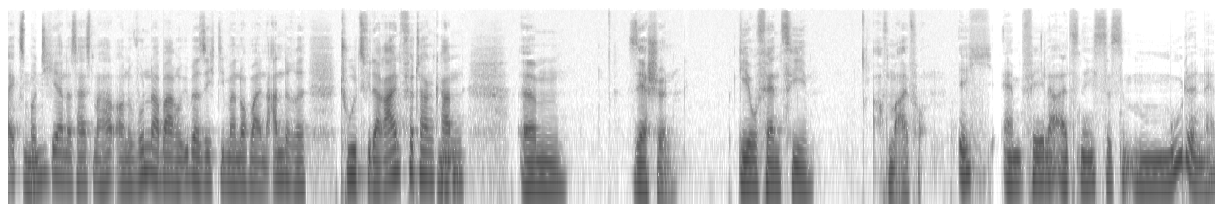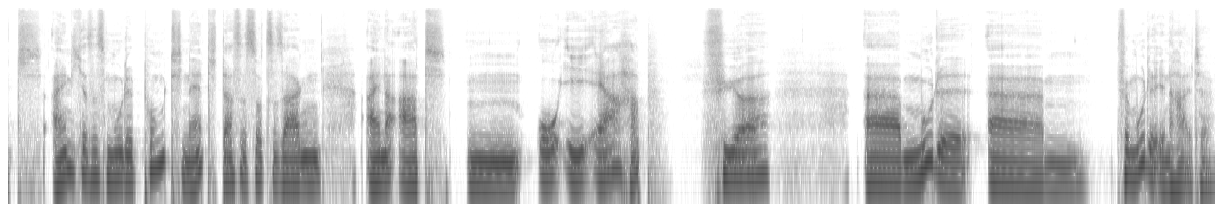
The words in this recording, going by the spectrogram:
exportieren. Mhm. Das heißt, man hat auch eine wunderbare Übersicht, die man nochmal in andere Tools wieder reinfüttern kann. Mhm. Ähm, sehr schön. GeoFancy auf dem iPhone. Ich empfehle als nächstes MoodleNet. Eigentlich ist es Moodle.net. Das ist sozusagen eine Art mm, OER-Hub für äh, Moodle. Ähm, für Moodle-Inhalte.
